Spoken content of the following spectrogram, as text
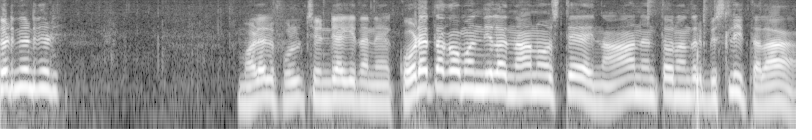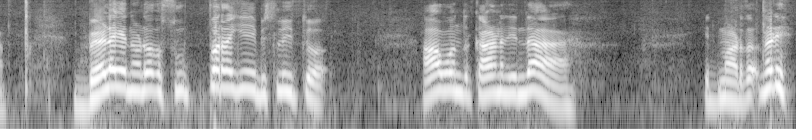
ನಡಿ ನಡಿ ನಡಿ. ಮಳೆಯಲ್ಲಿ ಫುಲ್ ಚೆಂಡಿ ಆಗಿದ್ದಾನೆ. ಕೊಡೆ ತಗೊಂಬಂದಿಲ್ಲ ನಾನು ಅಷ್ಟೇ. ನಾನು ಎಂಥವನಂದ್ರೆ ಬಿಸಿಲಿತ್ತಲ್ಲ. ಬೆಳಗ್ಗೆ ನೋಡುವಾಗ ಸೂಪರಾಗಿ ಬಿಸಿಲಿತ್ತು. ಆ ಒಂದು ಕಾರಣದಿಂದ ಇದು ಮಾಡ್ದು. ನೋಡಿ.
